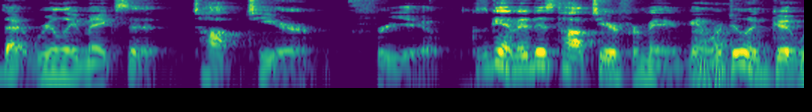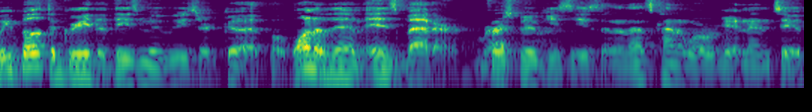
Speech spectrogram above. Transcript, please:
that really makes it top tier for you? Because again, it is top tier for me. Again, we're Uh-huh. doing good. We both agree that these movies are good, but one of them is better for spooky season, and that's kind of what we're getting into.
